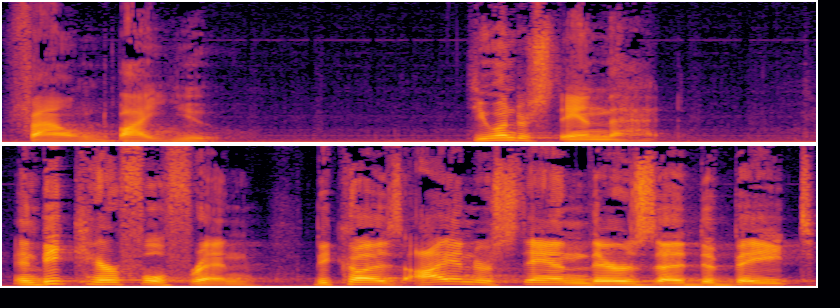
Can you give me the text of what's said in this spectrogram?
found by you. Do you understand that? And be careful, friend, because I understand there's a debate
